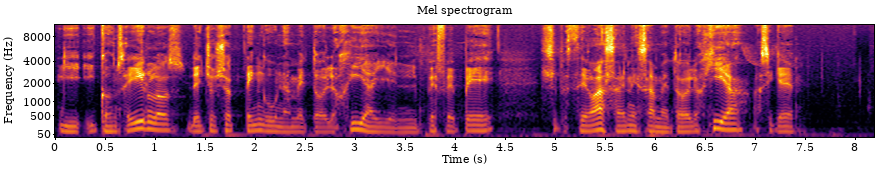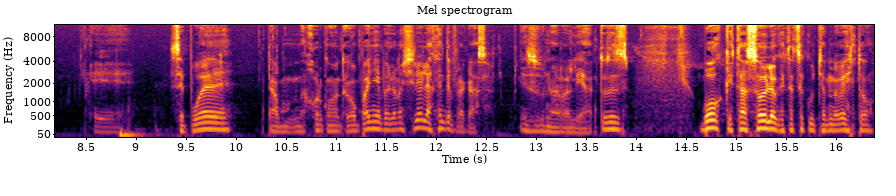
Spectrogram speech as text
y, conseguirlos. De hecho, yo tengo una metodología y el PFP se, basa en esa metodología, así que eh, se puede, está mejor cuando te acompaña, pero la mayoría de la gente fracasa. Eso es una realidad. Entonces, vos que estás solo, que estás escuchando esto,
